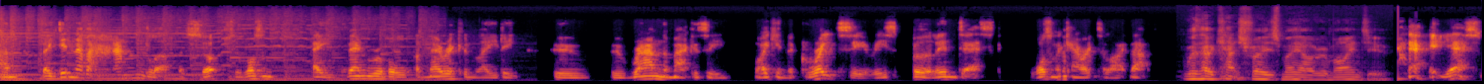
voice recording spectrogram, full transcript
Um, they didn't have a handler as such. There wasn't a venerable American lady who who ran the magazine, like in the great series Berlin Desk. wasn't a character like that. With her catchphrase, "May I remind you?" yes,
